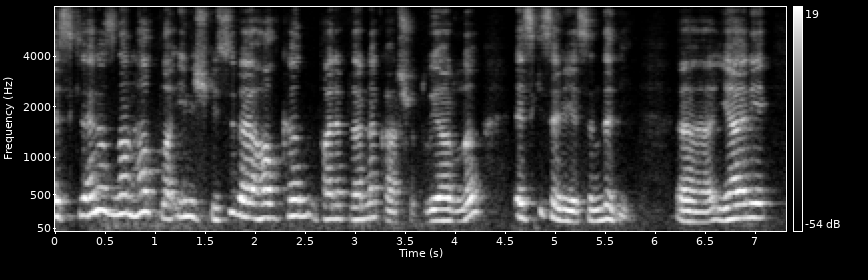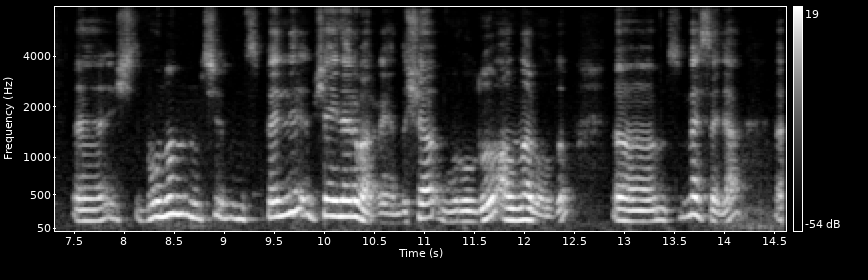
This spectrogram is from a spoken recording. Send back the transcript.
eski en azından halkla ilişkisi ve halkın taleplerine karşı duyarlı eski seviyesinde değil. Yani e, işte bunun belli şeyleri var. Yani dışa vurulduğu anlar oldu. E, mesela e,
